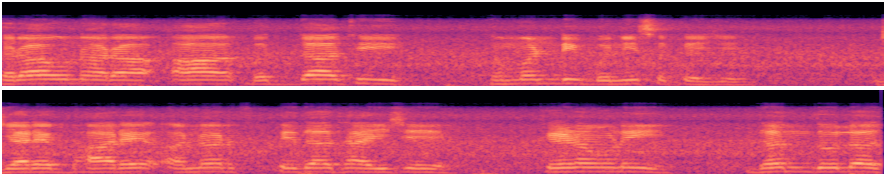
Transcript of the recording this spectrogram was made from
ધરાવનારા આ બધાથી ઘમંડી બની શકે છે. જ્યારે ભારે અનર્થ પેદા થાય છે, કેળવણી, ધન દોલત,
